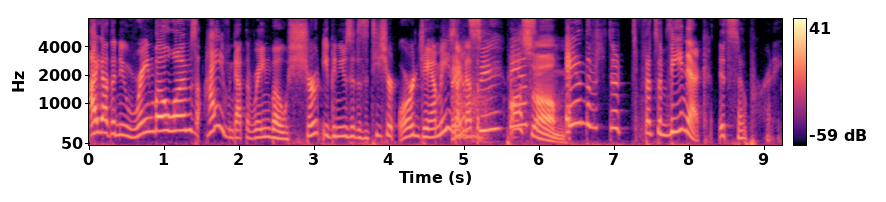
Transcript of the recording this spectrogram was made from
I got the new rainbow ones. I even got the rainbow shirt. You can use it as a t-shirt or jammies. I got the Fancy? pants Awesome. And the, the it's a V-neck. It's so pretty.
